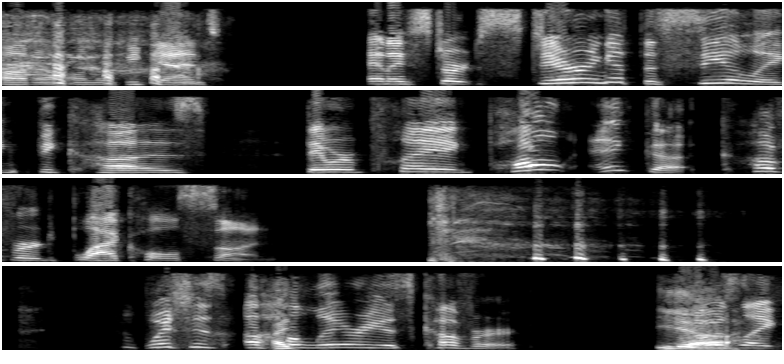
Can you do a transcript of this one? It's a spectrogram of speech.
on a, on a weekend, and I start staring at the ceiling because they were playing Paul Anka covered Black Hole Sun, which is a I- hilarious cover. Yeah. I was like,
